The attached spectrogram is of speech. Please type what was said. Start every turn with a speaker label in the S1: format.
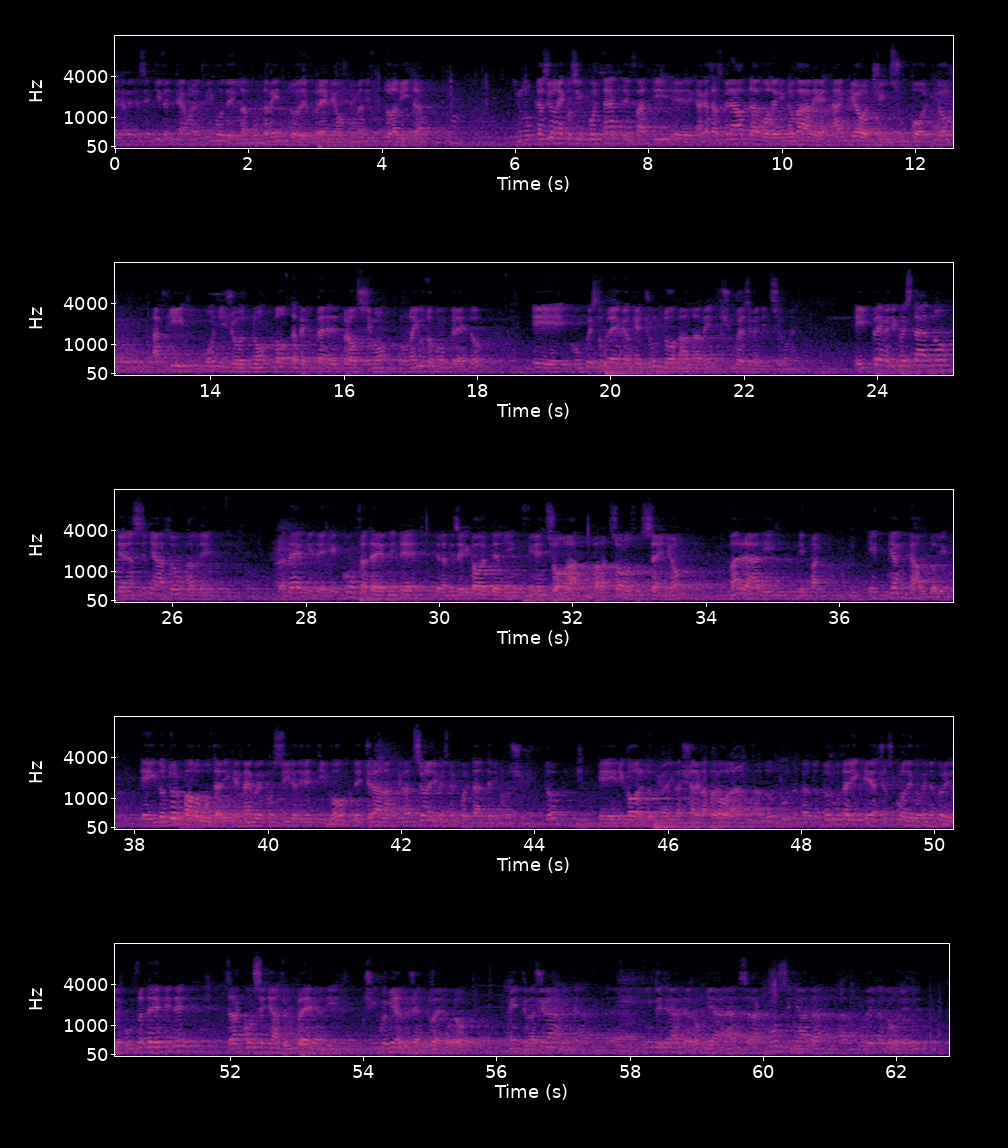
S1: SRL che avete sentito, entriamo nel vivo dell'appuntamento del premio Prima di tutto la vita. In un'occasione così importante, infatti, eh, Agata Smeralda vuole rinnovare anche oggi il supporto a chi ogni giorno lotta per il bene del prossimo con un aiuto concreto e con questo premio che è giunto alla 25esima edizione. E il premio di quest'anno viene assegnato alle fraternite e confraternite della Misericordia di Firenzuola, Palazzolo sul Segno, Marradi e, e Biancaldoli. E il dottor Paolo Butari, che è membro del consiglio direttivo, leggerà la motivazione di questo importante riconoscimento. E ricordo, prima di lasciare la parola al dottor, al dottor Butari, che a ciascuno dei governatori delle confraternite sarà consegnato il premio di 5.200 euro, mentre la ceramica veterana rompiana sarà consegnata al governatore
